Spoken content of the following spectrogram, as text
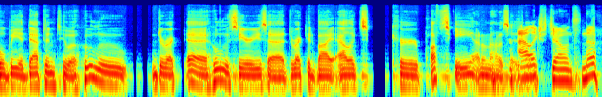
will be adapted into a Hulu direct uh, Hulu series uh, directed by Alex Kurpovsky. I don't know how to say name. Alex Jones, no.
